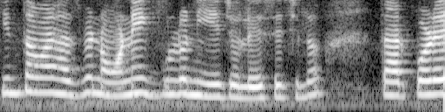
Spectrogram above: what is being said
কিন্তু আমার হাজব্যান্ড অনেকগুলো নিয়ে চলে এসেছিল। তারপরে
